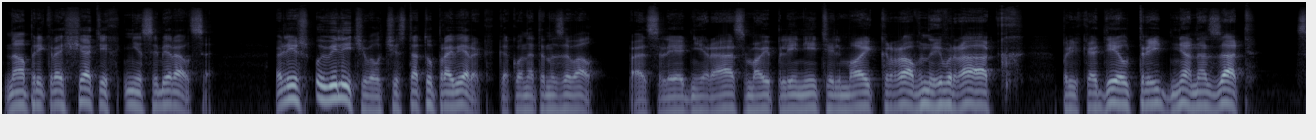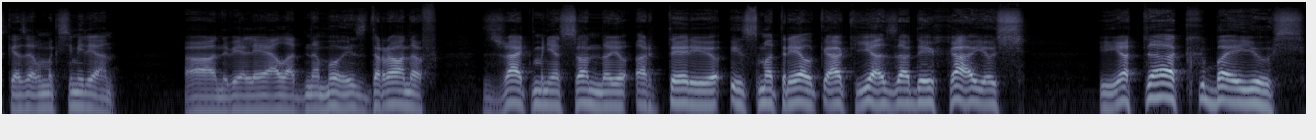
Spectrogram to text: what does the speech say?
но прекращать их не собирался. Лишь увеличивал частоту проверок, как он это называл. «Последний раз мой пленитель, мой кровный враг, приходил три дня назад», — сказал Максимилиан. «Он велел одному из дронов сжать мне сонную артерию и смотрел, как я задыхаюсь. Я так боюсь.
